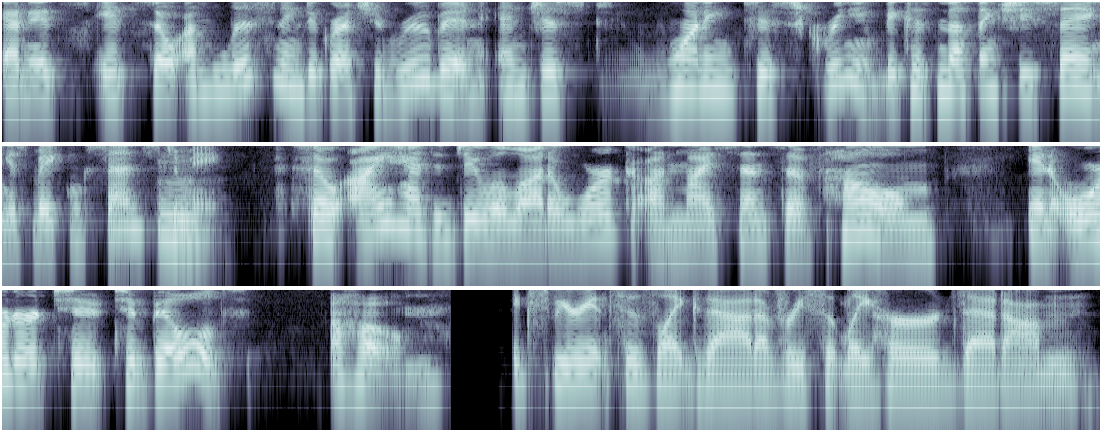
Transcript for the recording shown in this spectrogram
and it's it's so i'm listening to gretchen rubin and just wanting to scream because nothing she's saying is making sense to mm. me so i had to do a lot of work on my sense of home in order to to build a home experiences like that i've recently heard that um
